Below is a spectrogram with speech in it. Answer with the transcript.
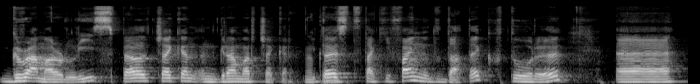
Grammarly, Spell Checker and Grammar Checker. Okay. I to jest taki fajny dodatek, który e,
